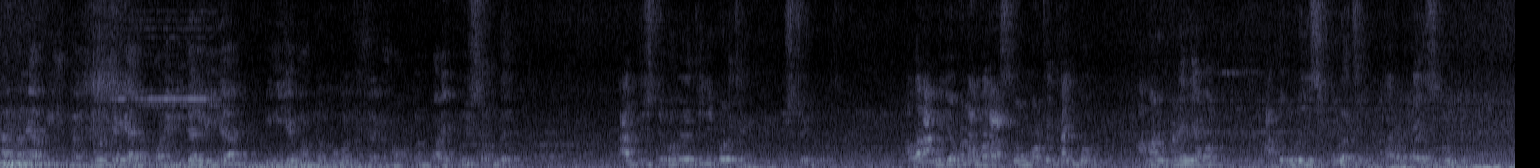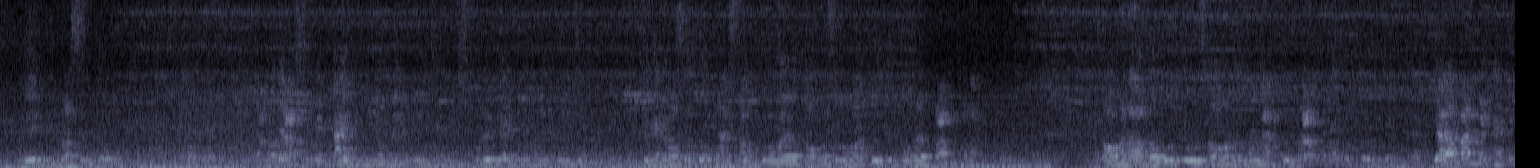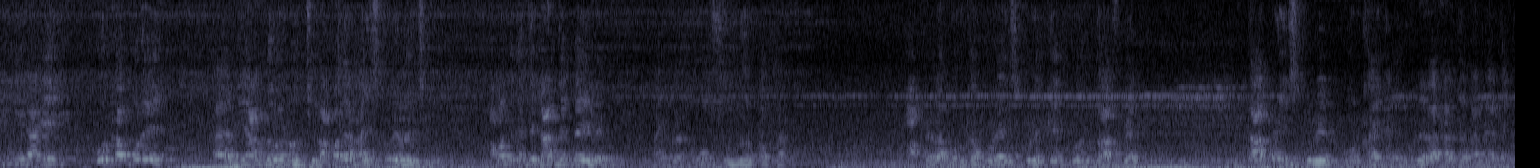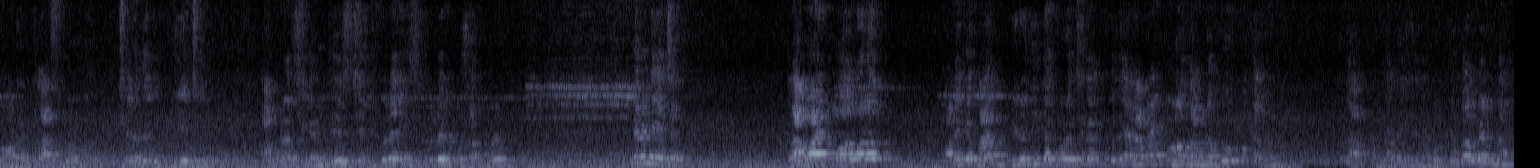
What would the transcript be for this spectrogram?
তার মানে আপনি Suvendu Adhikari as political leader তিনি যে মন্তব্য করছেন সেটাকে সমর্থন করে নিঃসন্দেহে। আর দৃষ্টিভঙ্গিতে তিনি করেছেন। নিশ্চয়ই করেছেন আবার আমি যখন আমার আশ্রম মঠে থাকব, আমার ওখানে যেমন এতগুলো স্কুল আছে, বারোটা স্কুল এইটি পার্সেন্ট তো আমাদের আশ্রমে গাইড নিয়ম মেনে নিয়েছেন স্কুলের যা নিয়ম মেনে নিয়েছেন সেখানে অসতময় সদ্গময় তমসময় জ্যোতির্গময় প্রার্থনা, সহনা ভগবতু, সহন গুণার্থ প্রার্থনা করতে হচ্ছে। যারা মানবেন না, কিছুদিন আগেই বোরখা পরে নিয়ে আন্দোলন হচ্ছিল, আমাদের হাই স্কুলে হয়েছিল। আমাদের কাছে গার্জেনরা এলেন। আমি বললাম খুব সুন্দর কথা। আপনারা বোরখা পরে স্কুলে গেট পর্যন্ত আসবেন। তারপরে স্কুলের বোরখা এখানে খুলে রাখার জন্য আমি একটা ঘরের ক্লাসরুম ছেলেদের দিয়েছি। আপনারা সেখানে ড্রেস চেঞ্জ করে স্কুলের পোশাক পরে মেনে নিয়েছেন। রামায়ণ মহাভারত, অনেকে বিরোধিতা করেছিলেন, বলে রামায়ণ মহাভারত আমরা পড়ব কেন? বলে, আপনারা তাহলে এখানে পড়তে পারবেন না।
